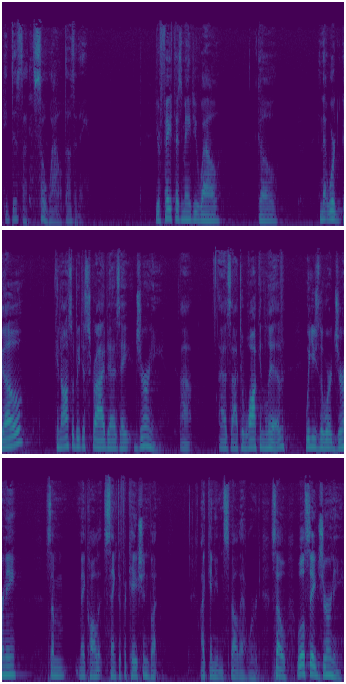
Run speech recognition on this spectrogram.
He does that so well, doesn't he? Your faith has made you well. Go. And that word go can also be described as a journey, uh, as uh, to walk and live. We use the word journey. Some may call it sanctification, but I can't even spell that word. So we'll say journey.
